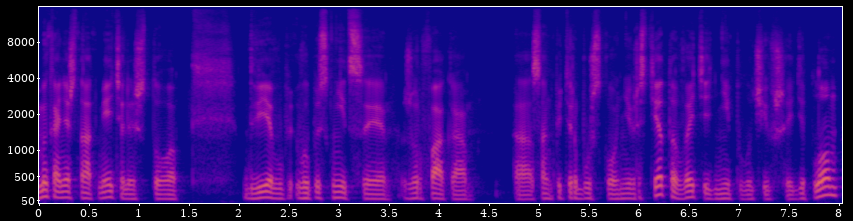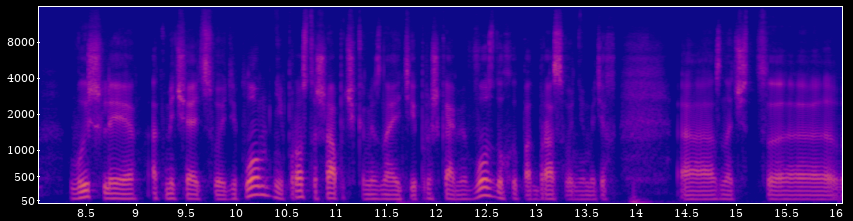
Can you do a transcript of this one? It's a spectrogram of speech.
И мы, конечно, отметили, что две выпускницы журфака э, Санкт-Петербургского университета в эти дни, получившие диплом, вышли отмечать свой диплом не просто шапочками, знаете, и прыжками в воздух, и подбрасыванием этих значит, э,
